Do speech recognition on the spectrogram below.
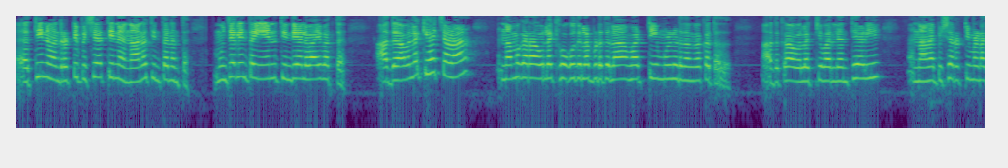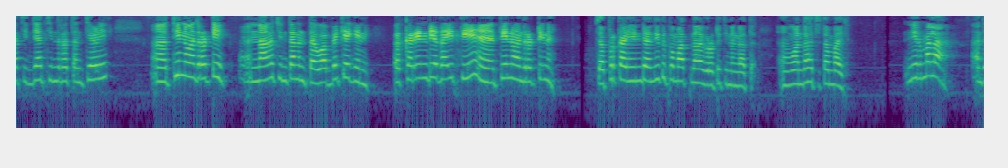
ತಿನ್ನ, ಒಂದ್ ರೊಟ್ಟಿ ಬಿಸಿ ತಿನ್ನ. ನಾನು ತಿಂತಾನಂತ. ಮುಂಜಾನಿಂದ ಏನು ತಿಂಡಿ ಅಲ್ವಾ ಇವತ್ತು? ಅದು ಅವಲಕ್ಕಿ ಹಚ್ಚಳ ನಮಗರ ಅವಲಕ್ಕಿ ಹೋಗೋದಿಲ್ಲ ಬಿಡೋದಿಲ್ಲ. ಹೊಟ್ಟಿ ಮುಳ್ಳಿಡ್ದಂಗ ಆಕತ್ತದ ಅದಕ್ಕೆ ಅವಲಕ್ಕಿ ಒಲ್ಲೆ ಅಂತೇಳಿ, ನಾನು ಬಿಸಿ ರೊಟ್ಟಿ ಮಾಡತ್ತಿದ್ದೆ ತಿಂದ್ರತ್ ಅಂತೇಳಿ. ತಿನ್ನ ಒಂದ್ ರೊಟ್ಟಿ. ನಾನು ತಿಂತಾನಂತ. ಒಬ್ಬಕ್ಕೇಗೇನಿ ಕರಿಂಡಿ ಅದೈತಿ ತಿನ್ನು ಒಂದ್ ರೊಟ್ಟಿನ. ಚಪ್ರಕಾಯಿ ಹಿಂಡಿ ಅಂದಿದ್ದಕ್ಕೆ ಮತ್ತೆ ನನಗೆ ರೊಟ್ಟಿ ತಿನ್ನಂಗಾತ. ಒಂದ ಹಚ್ಚಿ ತಂಬಾಯ್ ನಿರ್ಮಲಾ, ಅದ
